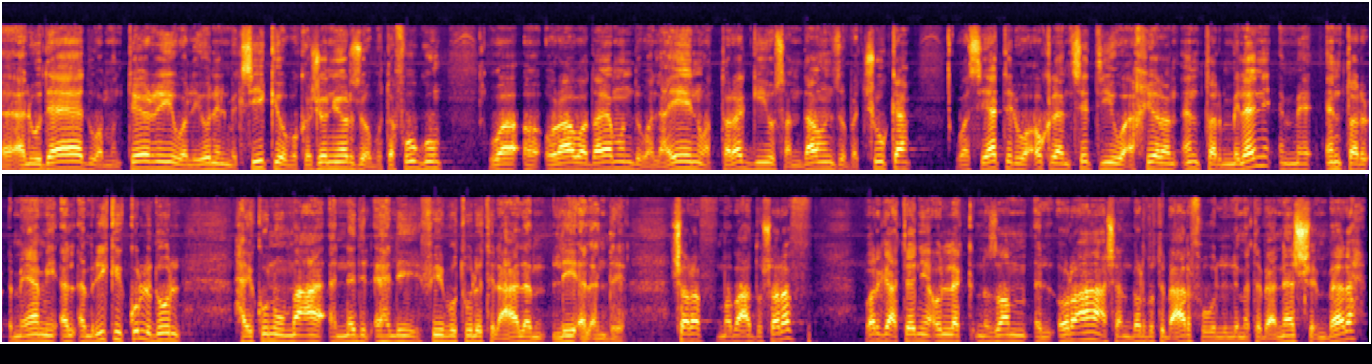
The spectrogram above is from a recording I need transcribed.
والوداد ومونتيري وليون المكسيكي وبوكا جونيورز وبوتافوجو واوراوا دايموند والعين والترجي وصن داونز وباتشوكا وسياتل واوكلاند سيتي وأخيرا انتر ميلان م- انتر ميامي الامريكي كل دول هيكونوا مع النادي الأهلي في بطولة العالم للأندية. شرف ما بعده شرف. وارجع تاني أقول لك نظام القرعة عشان برضو تبقى عارفه واللي ما تابعناش امبارح.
